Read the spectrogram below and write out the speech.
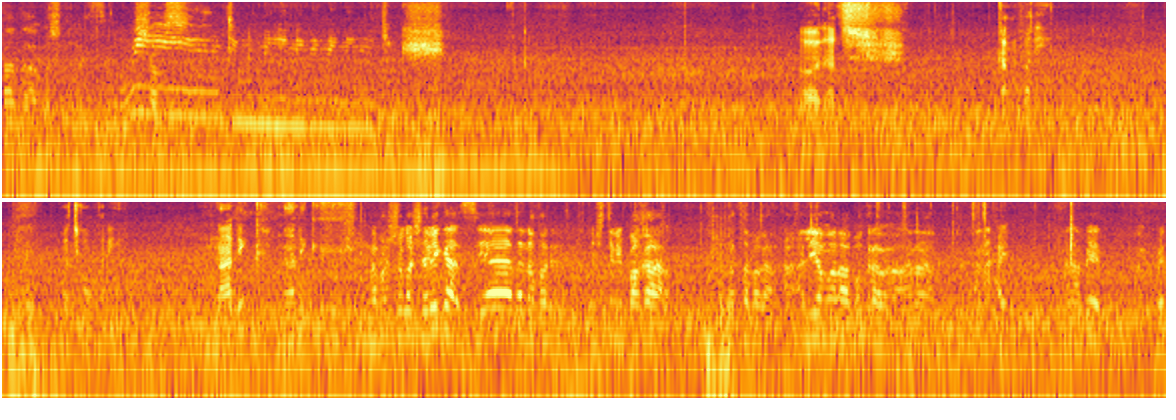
هذا مشكله الشمس Oh, that's company. Which company? Nadik? Nadik? نفر شغل شركه زيادة نفر يشتري بقار حتى بقار اليوم ولا بكرة أنا أنا حي أنا بيت. أنا بيت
